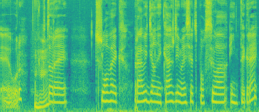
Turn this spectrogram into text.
eur, uh-huh. ktoré človek pravidelne každý mesiac posila Integre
